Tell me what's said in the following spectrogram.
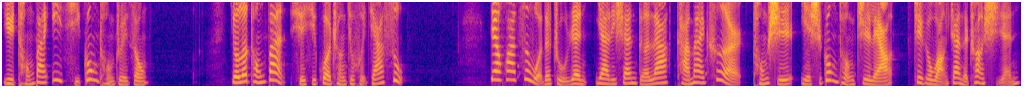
与同伴一起共同追踪。有了同伴，学习过程就会加速。量化自我的主任亚历山德拉·卡迈克尔，同时也是共同治疗这个网站的创始人。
